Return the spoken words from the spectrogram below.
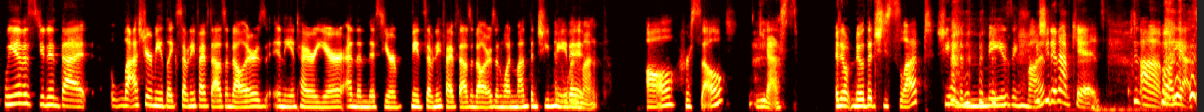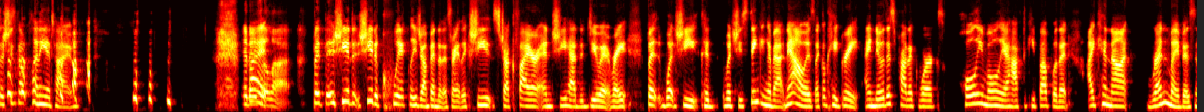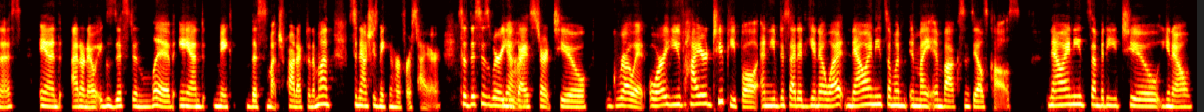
we have a student that last year made like $75,000 in the entire year and then this year made $75,000 in one month and she made it month. all herself. Yes. I don't know that she slept. She had an amazing month. she didn't have kids. Um. Well, yeah, so she's got plenty of time. It but, is a lot. But she had to, she had to quickly jump into this, right? Like she struck fire and she had to do it, right? But what she could what she's thinking about now is like, okay, great. I know this product works. Holy moly, I have to keep up with it. I cannot run my business and I don't know, exist and live and make this much product in a month. So now she's making her first hire. So this is where yeah. you guys start to grow it or you've hired two people and you've decided you know what now i need someone in my inbox and sales calls now i need somebody to you know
